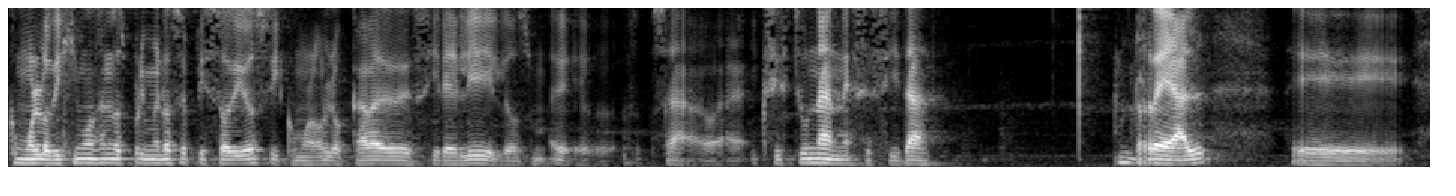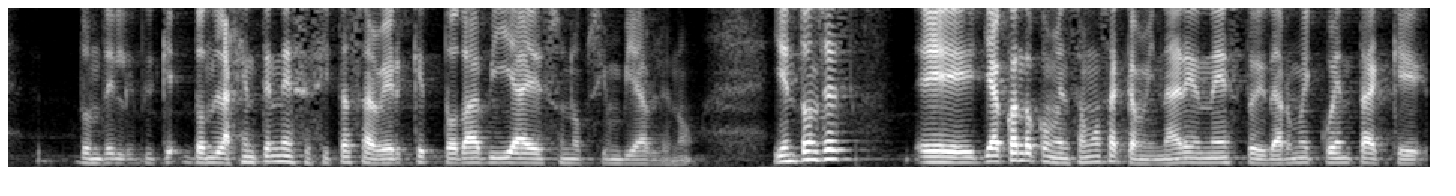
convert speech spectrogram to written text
como lo dijimos en los primeros episodios y como lo acaba de decir Eli, los, eh, o sea, existe una necesidad real eh, donde, donde la gente necesita saber que todavía es una opción viable, ¿no? Y entonces, eh, ya cuando comenzamos a caminar en esto y darme cuenta que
